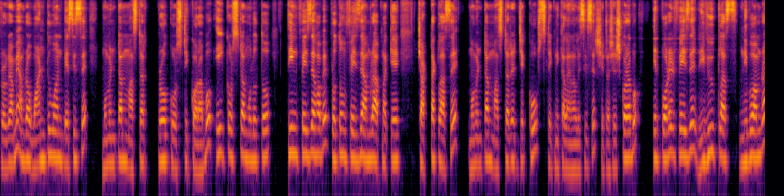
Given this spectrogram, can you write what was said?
প্রোগ্রামে আমরা ওয়ান টু ওয়ান বেসিসে মোমেন্টাম মাস্টার প্রো কোর্সটি করাবো। এই কোর্সটা মূলত তিন ফেজে হবে। প্রথম ফেজে আমরা আপনাকে চারটা ক্লাসে মোমেন্টাম মাস্টারের যে কোর্স টেকনিক্যাল অ্যানালিসিসের সেটা শেষ করাবো। এর পরের ফেজে রিভিউ ক্লাস নিব আমরা।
